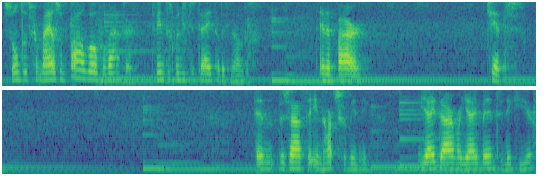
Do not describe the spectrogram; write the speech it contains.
stond het voor mij als een paal boven water. Twintig minuten tijd had ik nodig. En een paar chats. En we zaten in hartsverbinding. Jij daar waar jij bent en ik hier.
